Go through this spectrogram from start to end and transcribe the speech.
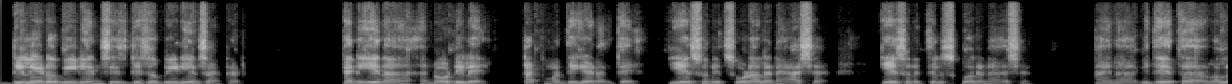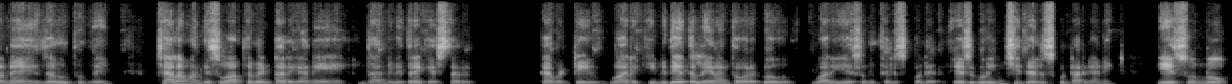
delayed obedience is disobedience అంటారు. కానీ ఈయన నో డిలే తక్కువ దిగాడు అంతే యేసుని చూడాలనే ఆశ యేసుని తెలుసుకోవాలనే ఆశ. ఆయన విధేయత వల్లనే జరుగుతుంది. చాలామంది సువార్త వింటారు కానీ దాన్ని వ్యతిరేకిస్తారు. కాబట్టి వారికి విధేయత లేనంత వరకు వారు యేసును తెలుసుకోలేరు. యేసు గురించి తెలుసుకుంటారు కానీ యేసును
